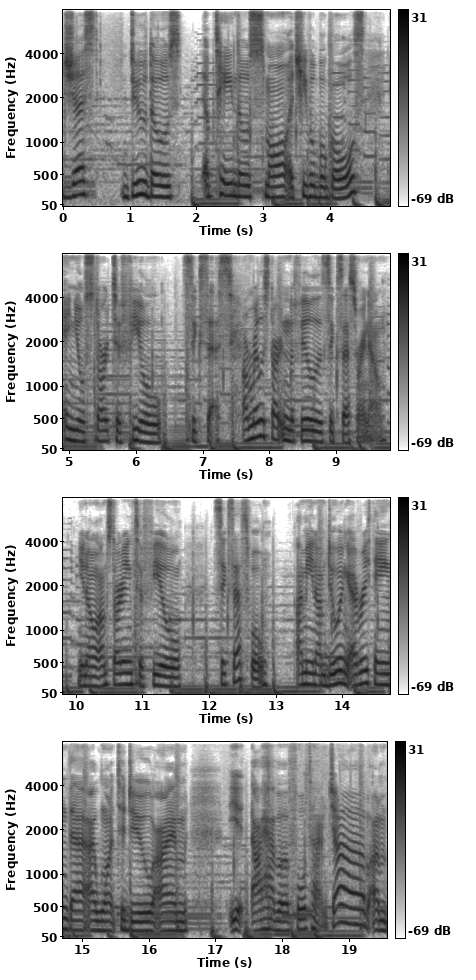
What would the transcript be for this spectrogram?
just do those obtain those small achievable goals and you'll start to feel success. I'm really starting to feel the success right now. You know, I'm starting to feel successful. I mean, I'm doing everything that I want to do. I'm I have a full-time job. I'm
